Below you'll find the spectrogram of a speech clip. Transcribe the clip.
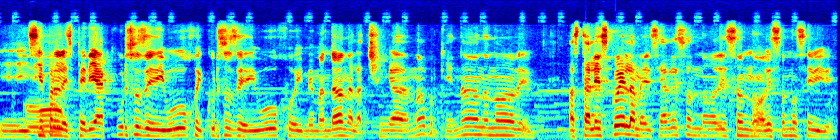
Y siempre Oh. les pedía cursos de dibujo y cursos de dibujo y me mandaban a la chingada, ¿no? Porque no, no, no. de- hasta la escuela me decía, de eso no, de eso no, de eso no se vive.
